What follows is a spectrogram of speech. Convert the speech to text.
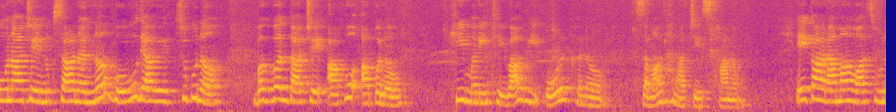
कोणाचे नुकसान न होऊ द्यावे चुकून भगवंताचे आहो आपण ही मनी ठेवावी ओळखन समाधानाचे स्थान. एका रामा वाचून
